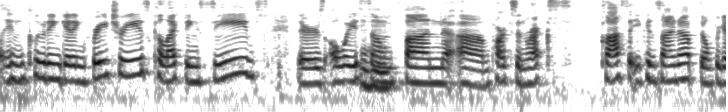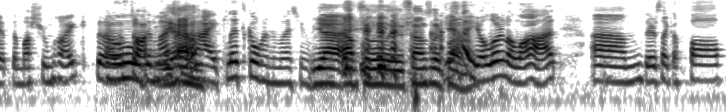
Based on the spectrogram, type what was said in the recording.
including getting free trees, collecting seeds. There's always Mm-hmm. some fun um, Parks and Recs class that you can sign up. Don't forget the mushroom hike that I Oh, was the talking mushroom about. Yeah. hike. Let's go on the mushroom hike. Yeah, absolutely. It sounds like fun. Yeah, you'll learn a lot. Um, there's like a fall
